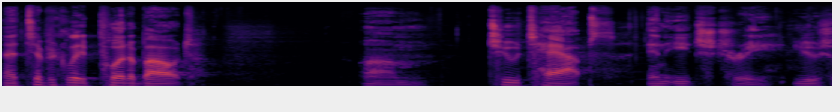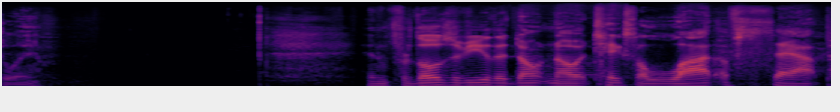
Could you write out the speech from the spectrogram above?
and I typically put about um, two taps in each tree, usually. And for those of you that don't know, it takes a lot of sap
